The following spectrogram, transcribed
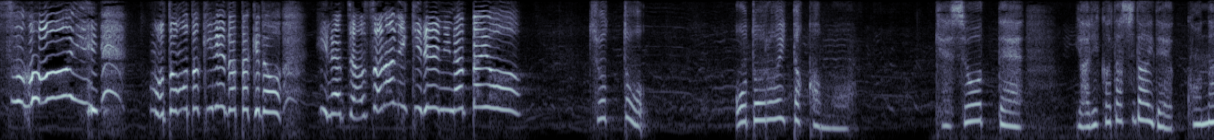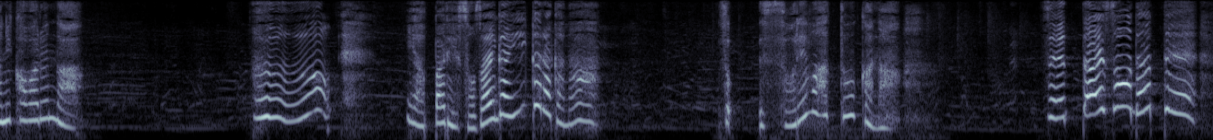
すごいもともと綺麗だったけど、ひなちゃんさらに綺麗になったよちょっと、驚いたかも。化粧って、やり方次第でこんなに変わるんだ。うんうんやっぱり素材がいいからかなそ、それはどうかな。絶対そうだって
